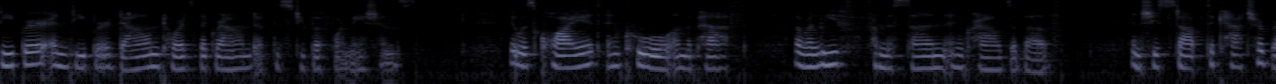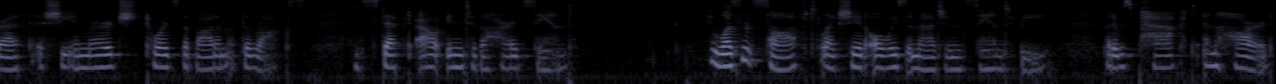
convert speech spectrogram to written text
deeper and deeper down towards the ground of the stupa formations. It was quiet and cool on the path, a relief from the sun and crowds above, and she stopped to catch her breath as she emerged towards the bottom of the rocks and stepped out into the hard sand. It wasn't soft like she had always imagined sand to be, but it was packed and hard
